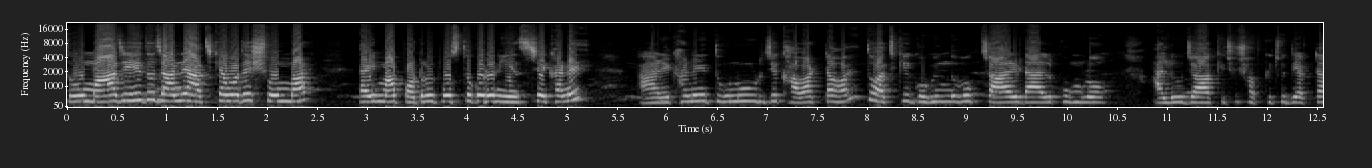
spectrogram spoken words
তো মা যেহেতু জানে আজকে আমাদের সোমবার, তাই মা পটল পোস্ত করে নিয়ে এসছে এখানে। আর এখানে তুনুর যে খাবারটা হয়, তো আজকে গোবিন্দভোগ চাল, ডাল, কুমড়ো আলু, যা কিছু সব কিছু দিয়ে একটা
